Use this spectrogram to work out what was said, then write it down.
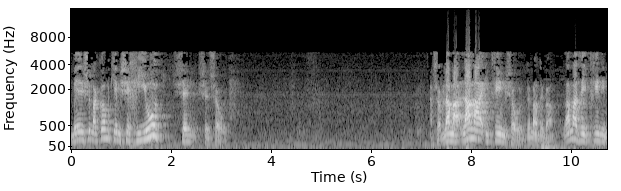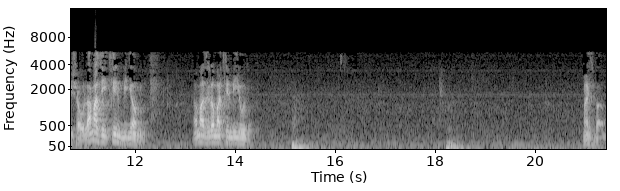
באיזשהו מקום כהמשכיות של, של שאול. עכשיו, למה, למה התחיל עם שאול? זה מה דיברנו. למה זה התחיל עם שאול? למה זה התחיל עם בנימין? למה זה לא מתחיל מיהודה? מה הסברנו?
